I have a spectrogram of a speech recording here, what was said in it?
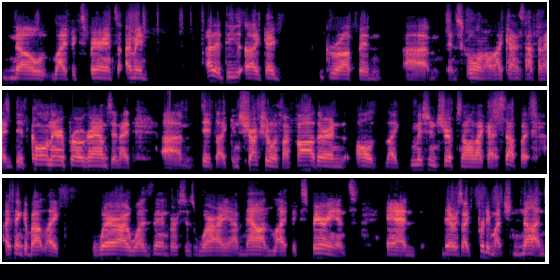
no life experience. I mean, I had a de- like I grew up in um, in school and all that kind of stuff. And I did culinary programs and I um, did like construction with my father and all like mission trips and all that kind of stuff. But I think about like where I was then versus where I am now in life experience. And there was like pretty much none.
